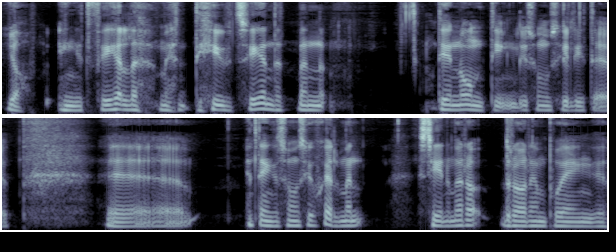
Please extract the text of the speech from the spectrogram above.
ja, inget fel med det utseendet, men det är någonting, liksom ser lite eh, helt enkelt som sig själv. Men Steneberg drar en poäng eh,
